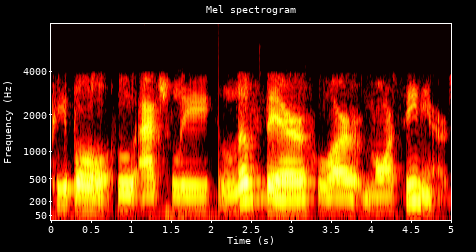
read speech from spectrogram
people who actually live there who are more seniors.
